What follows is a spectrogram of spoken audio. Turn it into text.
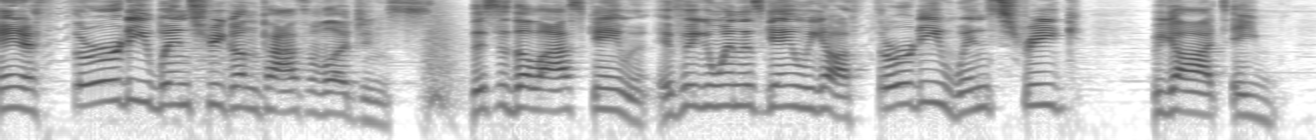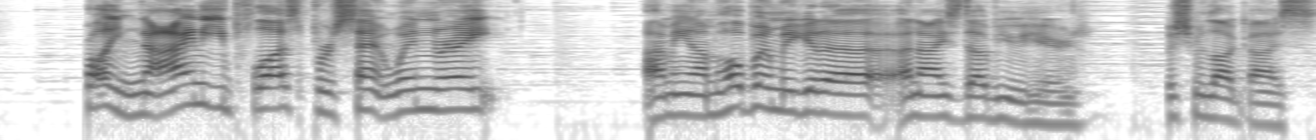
and a 30 win streak on the Path of Legends. This is the last game. If we can win this game, we got a 30 win streak. We got a probably 90 plus percent win rate. I mean, I'm hoping we get a, a nice W here. Wish me luck, guys.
